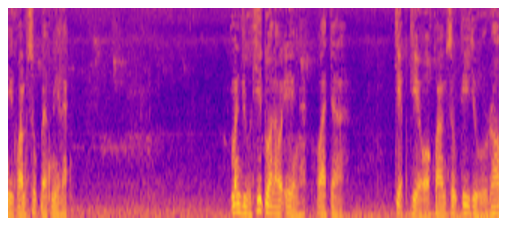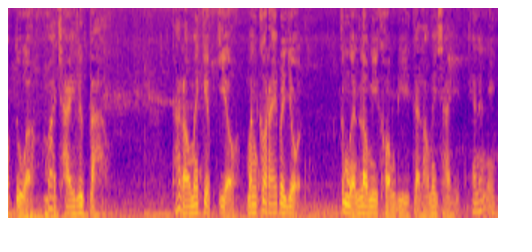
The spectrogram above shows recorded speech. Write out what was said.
มีความสุขแบบนี้แหละ มันอยู่ที่ตัวเราเองว่าจะเก็บเกี่ยวความสุขที่อยู่รอบตัวมาใช้หรือเปล่า ถ้าเราไม่เก็บเกี่ยว มันก็ไร้ประโยชน์ ก็เหมือนเรามีของดีแต่เราไม่ใช้แค่นั้นเอง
